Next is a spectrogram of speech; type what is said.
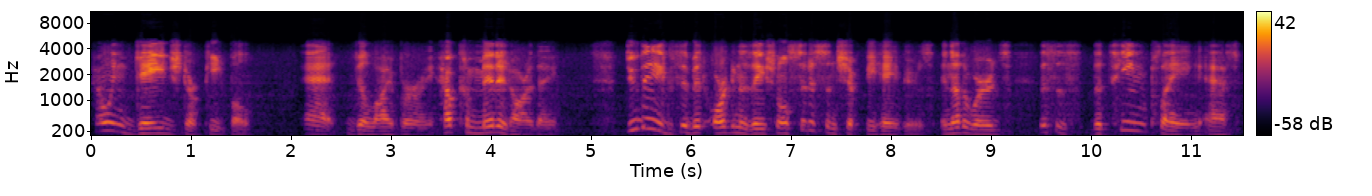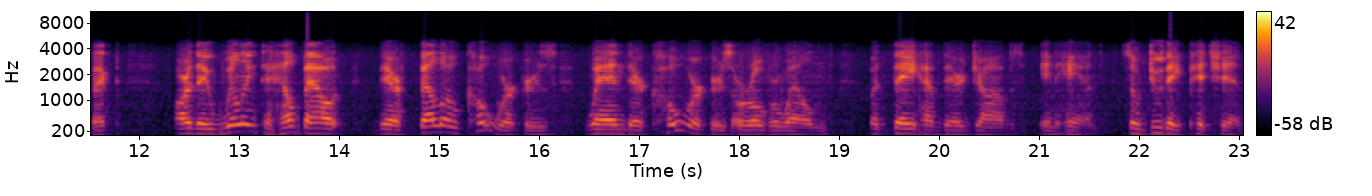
How engaged are people at the library? How committed are they? Do they exhibit organizational citizenship behaviors? In other words, this is the team playing aspect. Are they willing to help out their fellow coworkers when their coworkers are overwhelmed, but they have their jobs in hand? So do they pitch in?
